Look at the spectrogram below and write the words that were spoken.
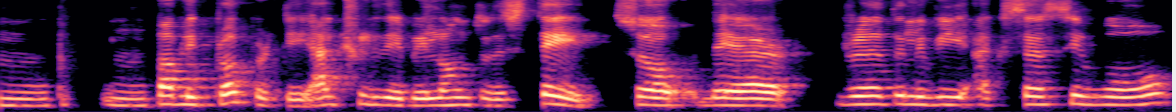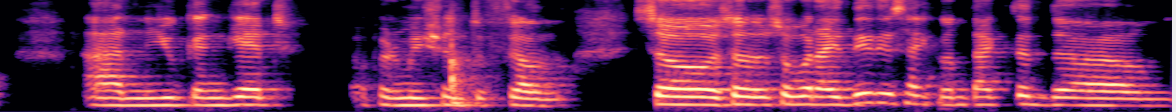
um, public property. Actually, they belong to the state. So they're relatively accessible and you can get permission to film. So, so, so what I did is I contacted the, um,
